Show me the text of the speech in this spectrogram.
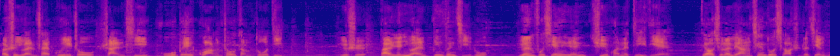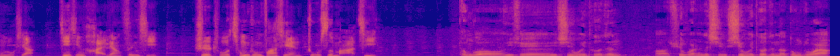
而是远在贵州、陕西、湖北、广州等多地。于是，办案人员兵分几路，远赴嫌疑人取款的地点，调取了两千多小时的监控录像，进行海量分析，试图从中发现蛛丝马迹。通过一些细微特征，啊，取款人的细细微特征的动作呀。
